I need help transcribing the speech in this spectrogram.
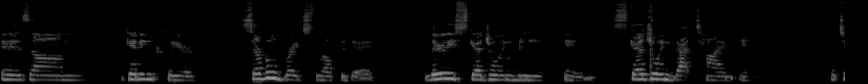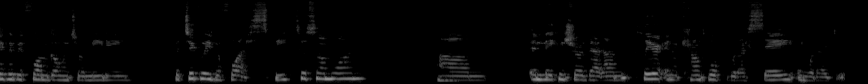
Is um, getting clear, several breaks throughout the day, literally scheduling me in, scheduling that time in, particularly before I'm going to a meeting, particularly before I speak to someone um, and making sure that I'm clear and accountable for what I say and what I do.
